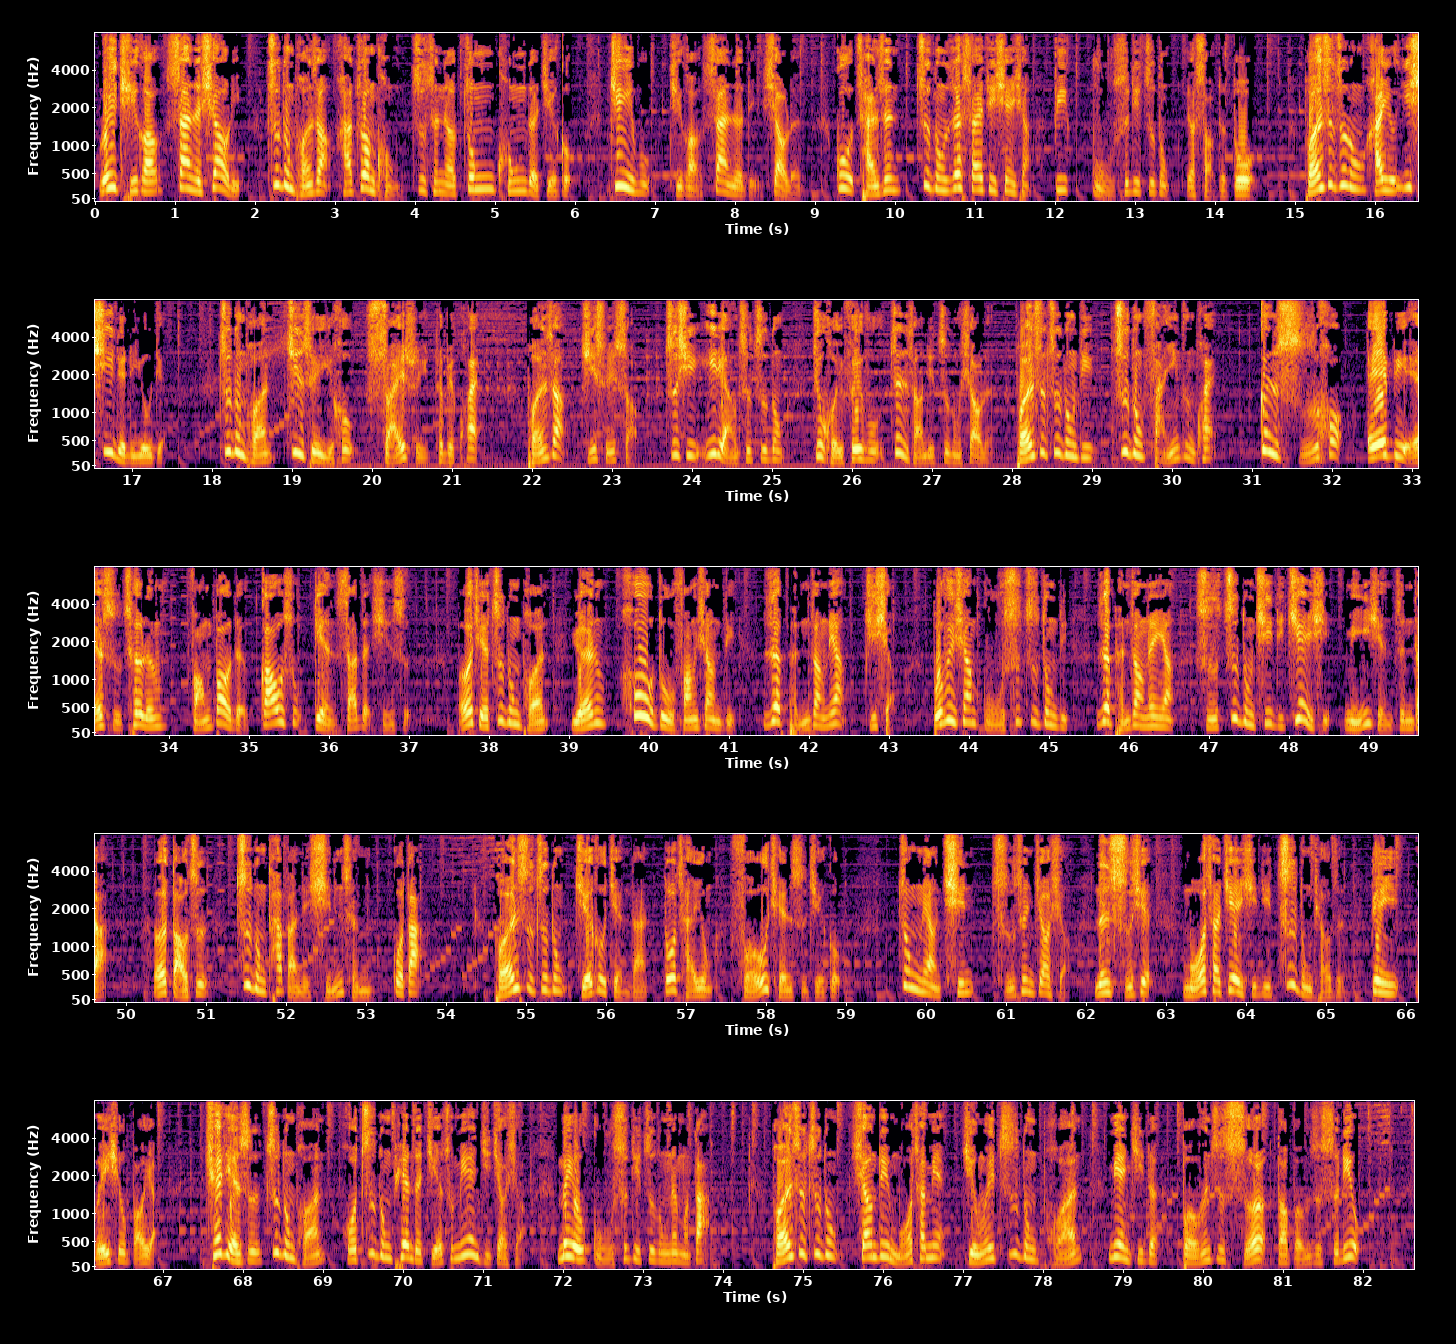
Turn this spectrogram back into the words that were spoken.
为提高散热效率，制动盘上还钻孔制成了中空的结构，进一步提高散热的效能，故产生制动热衰退现象比鼓式的制动要少得多。盘式制动还有一系列的优点：制动盘进水以后甩水特别快，盘上积水少，只需一两次制动就可以恢复正常的制动效能。盘式制动的制动反应更快，更适合 ABS 车轮防爆的高速点刹的形式，而且制动盘原厚度方向的热膨胀量极小，不会像鼓式制动的热膨胀那样使制动器的间隙明显增大，而导致制动踏板的行程过大。盘式制动结构简单，多采用浮潜式结构，重量轻，尺寸较小，能实现摩擦间隙的自动调整，便于维修保养。缺点是制动盘和制动片的接触面积较小，没有鼓式的制动那么大。盘式制动相对摩擦面仅为制动盘面积的百分之十二到百分之十六，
